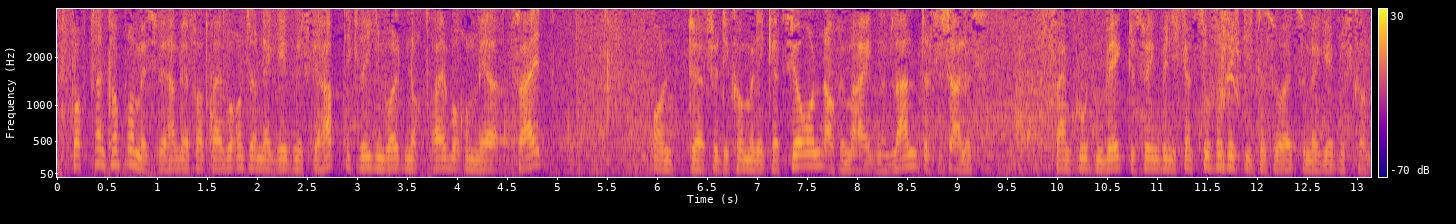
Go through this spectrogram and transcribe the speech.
Es braucht keinen Kompromiss. Wir haben ja vor drei Wochen schon ein Ergebnis gehabt. Die Griechen wollten noch drei Wochen mehr Zeit. Und äh, für die Kommunikation, auch im eigenen Land, das ist alles auf einem guten Weg. Deswegen bin ich ganz zuversichtlich, dass wir heute zum Ergebnis kommen.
